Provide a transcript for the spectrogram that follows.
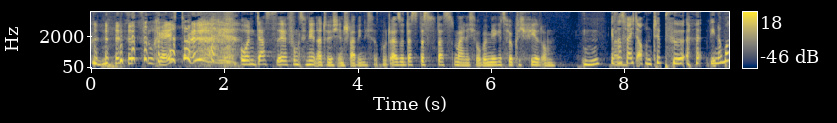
Zu Recht. Und das äh, funktioniert natürlich in Schlabi nicht so gut. Also das, das, das meine ich so. Bei mir geht's wirklich viel um Ist das vielleicht auch ein Tipp für, wie nochmal?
